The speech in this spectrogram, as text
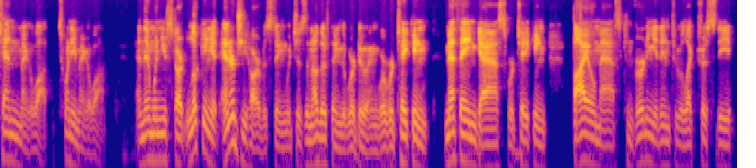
10 megawatt, 20 megawatt. And then when you start looking at energy harvesting, which is another thing that we're doing, where we're taking methane gas, we're taking biomass, converting it into electricity,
